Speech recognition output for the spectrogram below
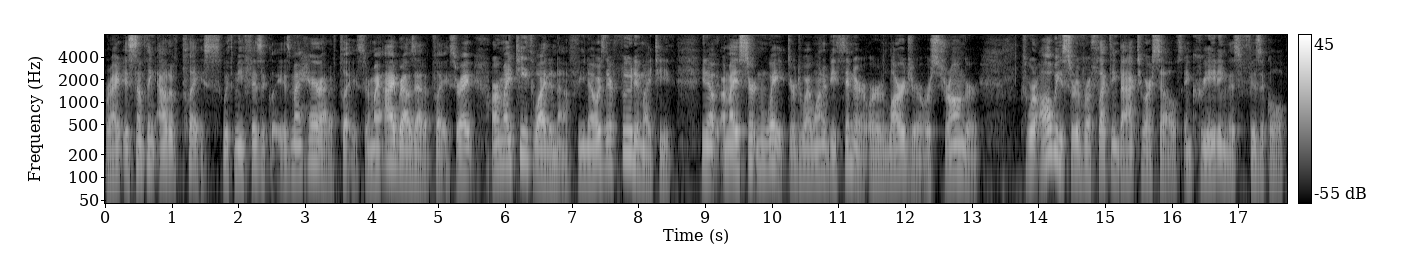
Right? Is something out of place with me physically? Is my hair out of place? Or my eyebrows out of place? Right? Are my teeth wide enough? You know, is there food in my teeth? You know, am I a certain weight? Or do I want to be thinner or larger or stronger? We're always sort of reflecting back to ourselves and creating this physical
